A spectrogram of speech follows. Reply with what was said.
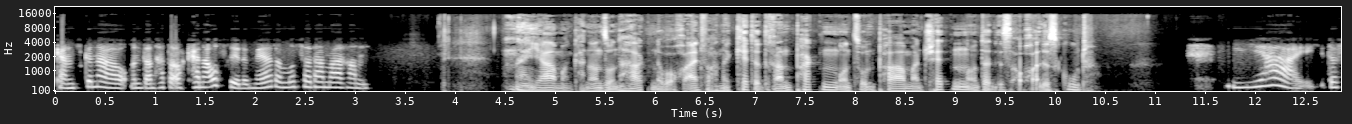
Ganz genau. Und dann hat er auch keine Ausrede mehr, dann muss er da mal ran. Naja, man kann an so einen Haken aber auch einfach eine Kette dran packen und so ein paar Manschetten und dann ist auch alles gut. Ja, das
